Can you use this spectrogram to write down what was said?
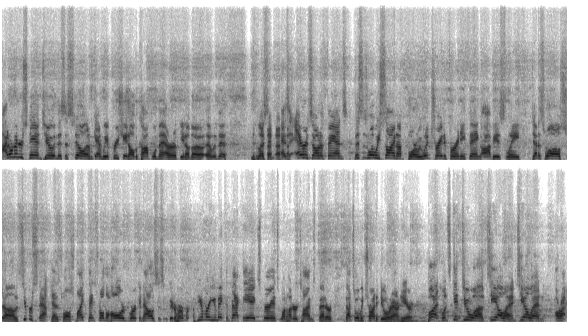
I don't understand too. And this is still, and again, we appreciate all the compliment or you know the, the listen as Arizona fans. This is what we sign up for. We wouldn't trade it for anything. Obviously, Dennis Walsh, uh, super snap, Dennis Walsh. Mike, thanks for all the hard work, analysis, and good humor. humor. You make the back the A experience 100 times better. That's what we try to do around here. But let's get to uh, TLN. TLN. All right.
